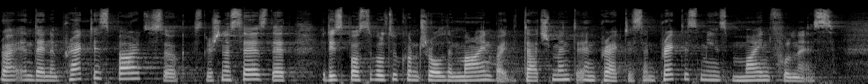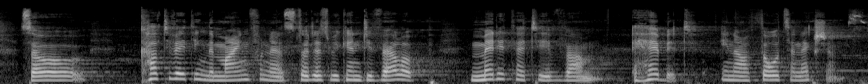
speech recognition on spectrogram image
Right, and then a practice part. So Krishna says that it is possible to control the mind by detachment and practice. And practice means mindfulness. So cultivating the mindfulness so that we can develop meditative um, habit in our thoughts and actions.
